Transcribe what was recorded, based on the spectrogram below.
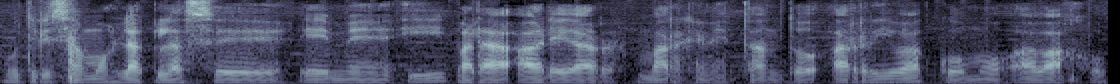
Utilizamos la clase MI para agregar márgenes tanto arriba como abajo.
